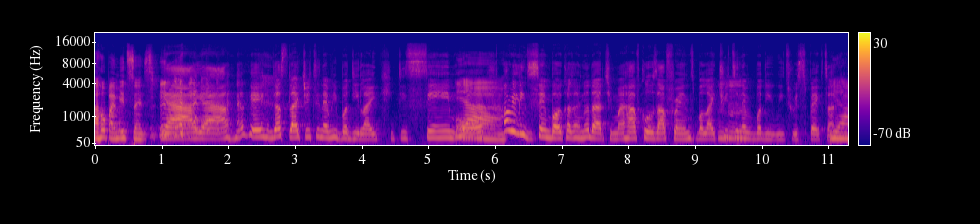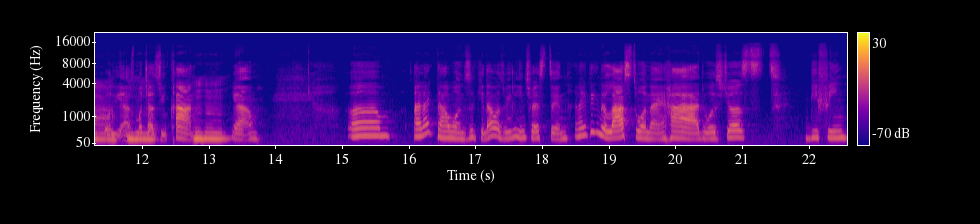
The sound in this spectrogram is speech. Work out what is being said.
I hope I made sense. yeah, yeah. Okay. Just like treating everybody like the same or Yeah. not really the same, but because I know that you might have closer friends, but like treating everybody with respect and Mm-hmm. Yeah. Mm-hmm. equally as much as you can. Yeah. Um, I like that one, Zuki. That was really interesting. And I think the last one I had was just beefing,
